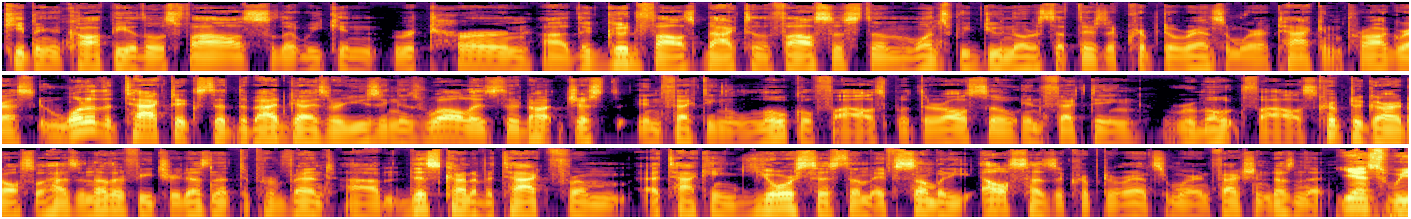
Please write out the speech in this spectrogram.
keeping a copy of those files so that we can return uh, the good files back to the file system once we do notice that there's a crypto ransomware attack in progress. One of the tactics that the bad guys are using as well is they're not just infecting local files, but they're also infecting remote files. CryptoGuard also has another feature, doesn't it, to prevent um, this kind of attack from attacking your system if somebody else has a crypto ransomware infection, doesn't it? Yes, we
